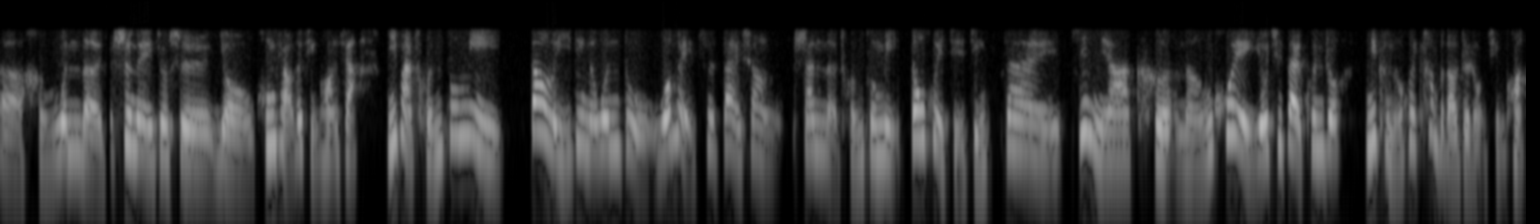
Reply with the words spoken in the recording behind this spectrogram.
呃恒温的室内，就是有空调的情况下，你把纯蜂蜜到了一定的温度，我每次带上山的纯蜂蜜都会结晶。在悉尼啊，可能会，尤其在昆州。你可能会看不到这种情况，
